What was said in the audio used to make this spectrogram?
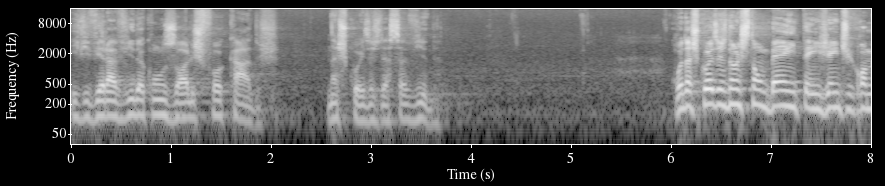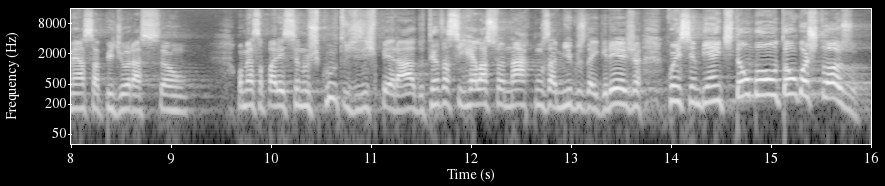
e viver a vida com os olhos focados nas coisas dessa vida. Quando as coisas não estão bem, tem gente que começa a pedir oração, começa a aparecer nos cultos desesperado, tenta se relacionar com os amigos da igreja, com esse ambiente tão bom, tão gostoso.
